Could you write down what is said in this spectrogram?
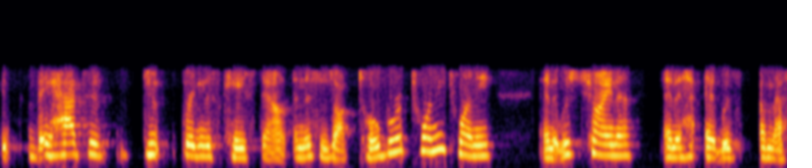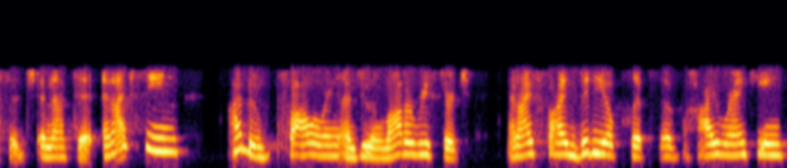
they had to do, bring this case down. And this is October of 2020, and it was China, and it, it was a message, and that's it. And I've seen, I've been following, I'm doing a lot of research, and I find video clips of high-ranking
